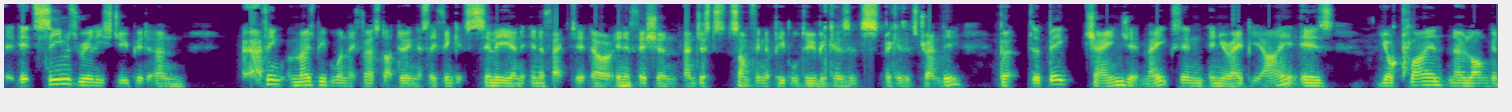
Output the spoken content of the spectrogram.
it seems really stupid and I think most people, when they first start doing this, they think it's silly and ineffective or inefficient and just something that people do because it's because it's trendy. But the big change it makes in, in your API is your client no longer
